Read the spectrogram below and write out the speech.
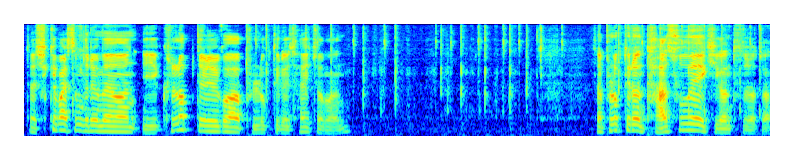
자, 쉽게 말씀드리면 이 클럽들과 블록들의 차이점은 자, 블록들은 다수의 기관 투자자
